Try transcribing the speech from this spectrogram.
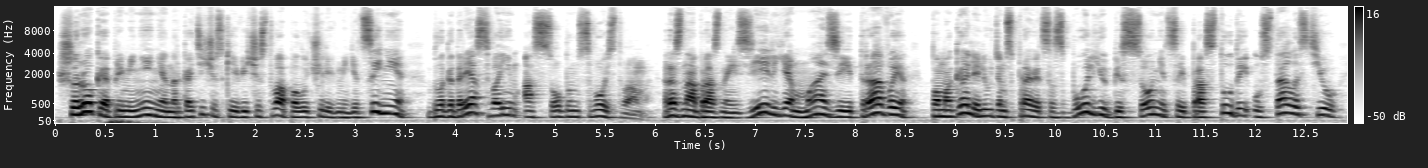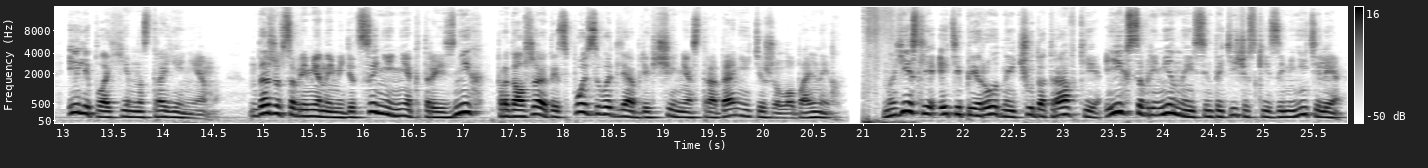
широкое применение наркотические вещества получили в медицине благодаря своим особым свойствам. Разнообразные зелья, мази и травы помогали людям справиться с болью, бессонницей, простудой, усталостью или плохим настроением. Даже в современной медицине некоторые из них продолжают использовать для облегчения страданий тяжело больных. Но если эти природные чудо-травки и их современные синтетические заменители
